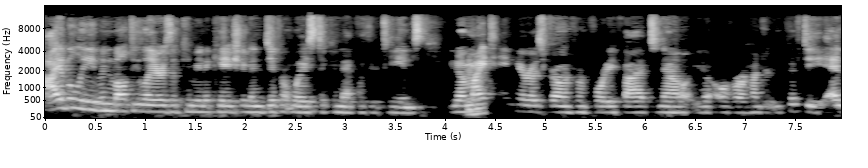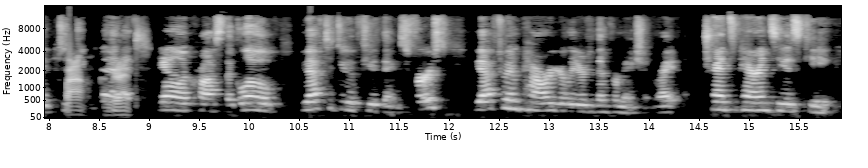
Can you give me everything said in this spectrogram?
I believe in multi layers of communication and different ways to connect with your teams. You know, mm-hmm. my team here has grown from 45 to now, you know, over 150. And to wow, do that scale across the globe, you have to do a few things. First, you have to empower your leaders with information, right? Transparency is key.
